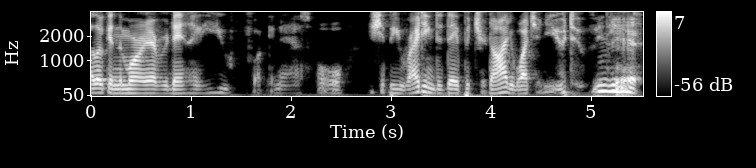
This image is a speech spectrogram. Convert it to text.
I look in the morning every day and I go, you fucking asshole. You should be writing today, but you're not. You're watching YouTube videos. Yeah.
